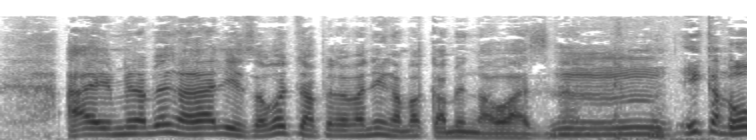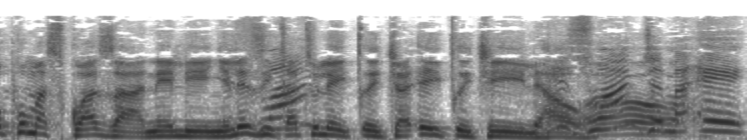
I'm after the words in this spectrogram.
Hayi mina bengakalizwa kodwa phela maningi amagama engawazi nami. Mm, igama ophuma sigwazana elinye lezi icathulo ezicija ezicijile hawo izwanje ma eh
